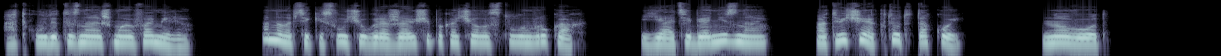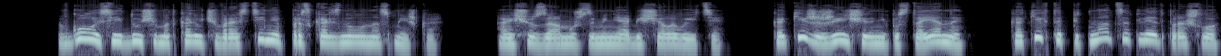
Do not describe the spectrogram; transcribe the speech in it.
Откуда ты знаешь мою фамилию? Она на всякий случай угрожающе покачала стулом в руках. Я тебя не знаю. Отвечай, кто ты такой? Ну вот. В голосе, идущем от колючего растения, проскользнула насмешка. А еще замуж за меня обещала выйти. Какие же женщины непостоянны, Каких-то пятнадцать лет прошло,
